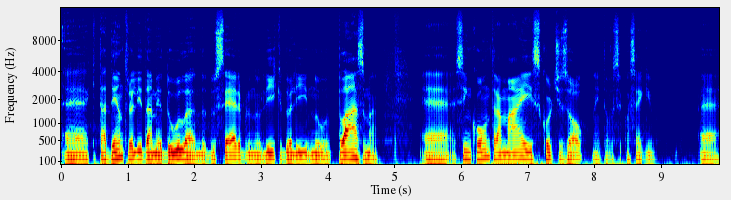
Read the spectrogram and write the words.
é, que está dentro ali da medula, do, do, cérebro, no líquido ali, no plasma, é, se encontra mais cortisol, né? então você consegue é,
